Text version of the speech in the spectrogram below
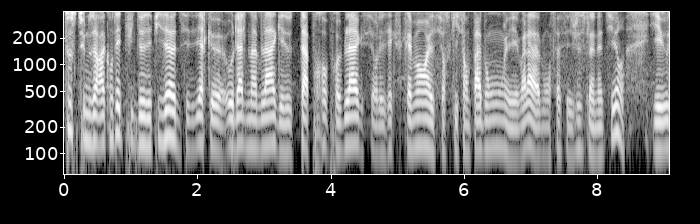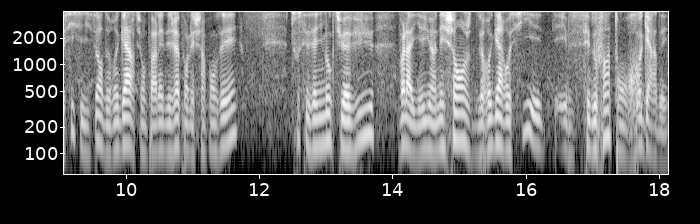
tout ce que tu nous as raconté depuis deux épisodes. C'est-à-dire qu'au-delà de ma blague et de ta propre blague sur les excréments et sur ce qui sent pas bon, et voilà, bon, ça c'est juste la nature, il y a eu aussi ces histoires de regard. Tu en parlais déjà pour les chimpanzés. Tous ces animaux que tu as vus, voilà, il y a eu un échange de regards aussi, et ces dauphins t'ont regardé.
